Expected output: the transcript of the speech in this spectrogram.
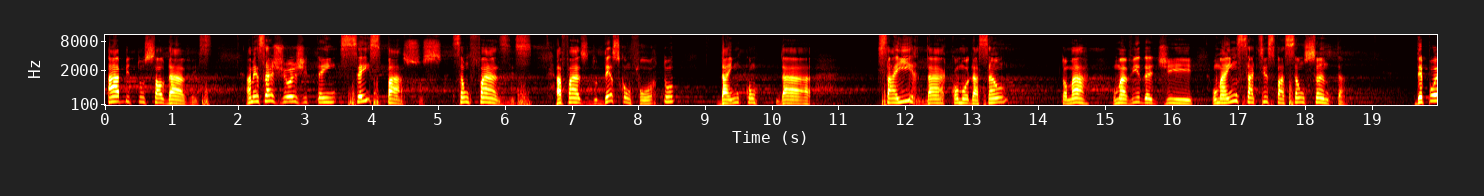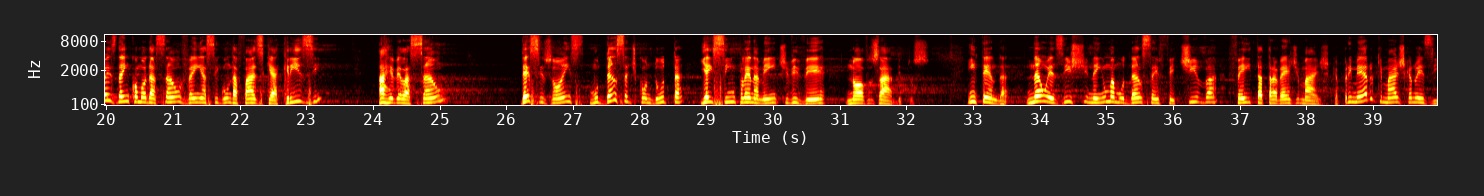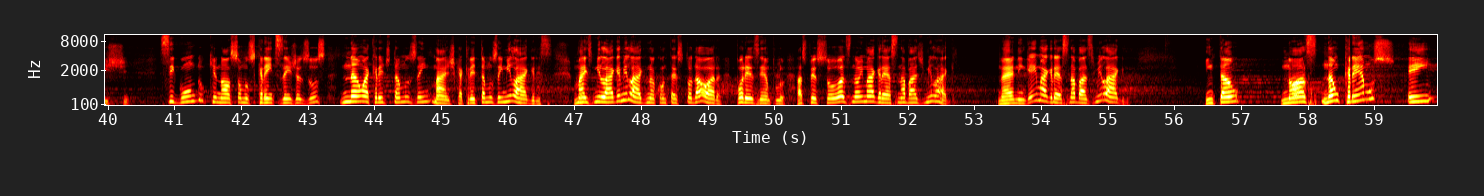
hábitos saudáveis. A mensagem de hoje tem seis passos, são fases. A fase do desconforto, da, da sair da acomodação, tomar uma vida de uma insatisfação santa. Depois da incomodação vem a segunda fase, que é a crise, a revelação, decisões, mudança de conduta e aí sim plenamente viver novos hábitos. Entenda, não existe nenhuma mudança efetiva feita através de mágica. Primeiro, que mágica não existe. Segundo, que nós somos crentes em Jesus, não acreditamos em mágica, acreditamos em milagres. Mas milagre é milagre, não acontece toda hora. Por exemplo, as pessoas não emagrecem na base de milagre. Não é? Ninguém emagrece na base de milagre. Então, nós não cremos em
